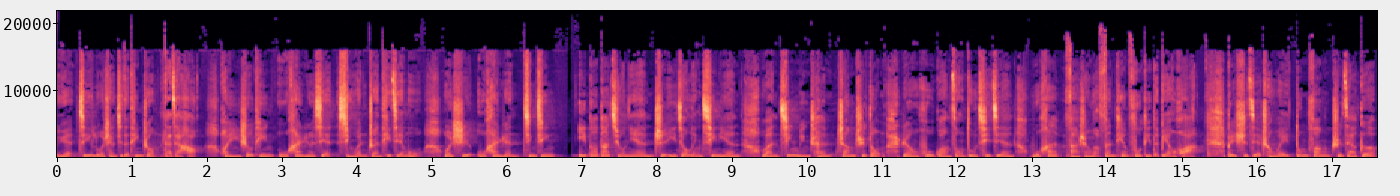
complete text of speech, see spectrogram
约及洛杉矶的听众，大家好，欢迎收听武汉热线新闻专题节目，我是武汉人晶晶。一八八九年至一九零七年，晚清名臣张之洞任湖广总督期间，武汉发生了翻天覆地的变化，被世界称为“东方芝加哥”。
